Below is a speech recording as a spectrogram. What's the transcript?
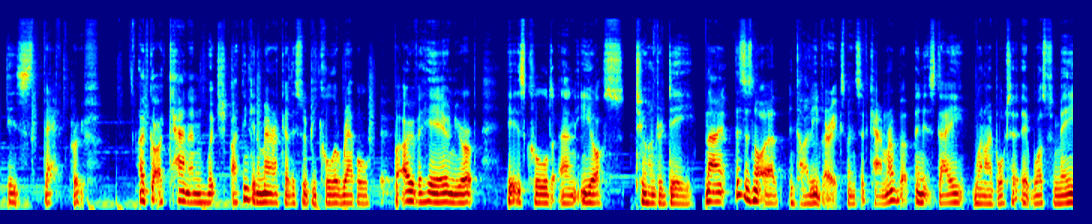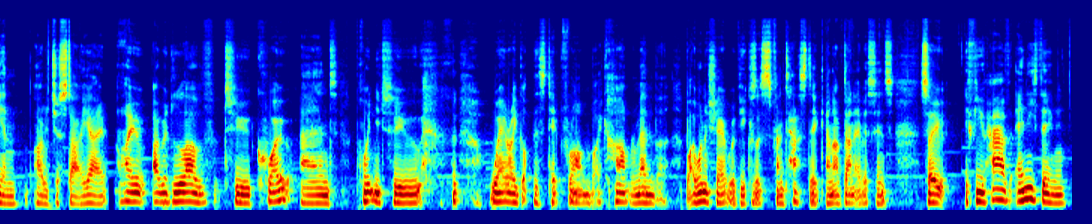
is theft proof. I've got a Canon, which I think in America this would be called a Rebel, but over here in Europe it is called an EOS 200D. Now, this is not an entirely very expensive camera, but in its day, when I bought it, it was for me and I was just starting out. I, I would love to quote and point you to where I got this tip from, but I can't remember. But I want to share it with you because it's fantastic and I've done it ever since. So if you have anything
